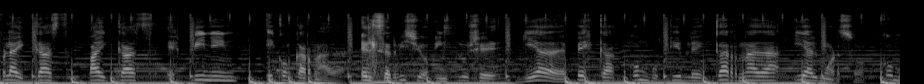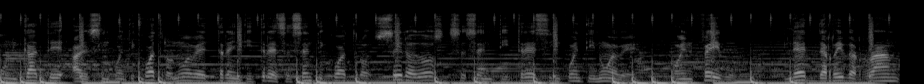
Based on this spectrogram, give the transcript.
flycast, cast, spinning y con carnada. El servicio incluye guiada de pesca, combustible, carnada y almuerzo. Comunicate al 549 33 64 02 63 59 o en Facebook Let the River Run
